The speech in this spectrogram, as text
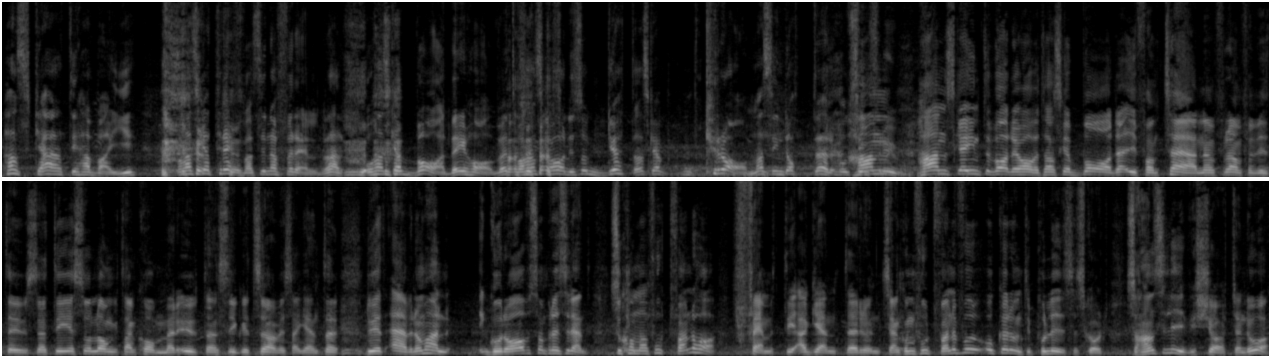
Han ska till Hawaii och han ska träffa sina föräldrar och han ska bada i havet och han ska ha det så gött. Han ska krama sin dotter och sin fru. Han, han ska inte vara i havet, han ska bada i fontänen framför Vita huset. Det är så långt han kommer utan Secret Service-agenter. Du vet, även om han går av som president så kommer han fortfarande ha 50 agenter runt sig. Han kommer fortfarande få åka runt i poliseskort. Så hans liv är kört ändå.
